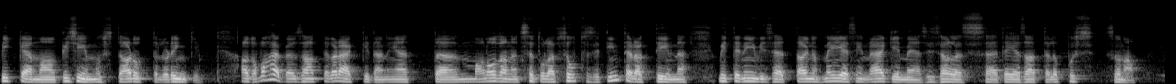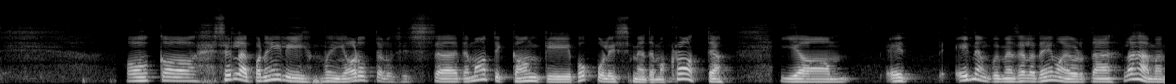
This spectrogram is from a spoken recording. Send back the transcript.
pikema küsimuste aruteluringi aga vahepeal saate ka rääkida, nii et äh, ma loodan, et see tuleb suhteliselt interaktiivne, mitte niiviisi, et ainult meie siin räägime ja siis alles äh, teie saate lõpus sõna. aga selle paneeli või arutelu siis äh, temaatika ongi populism ja demokraatia ja et ennem kui me selle teema juurde läheme,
